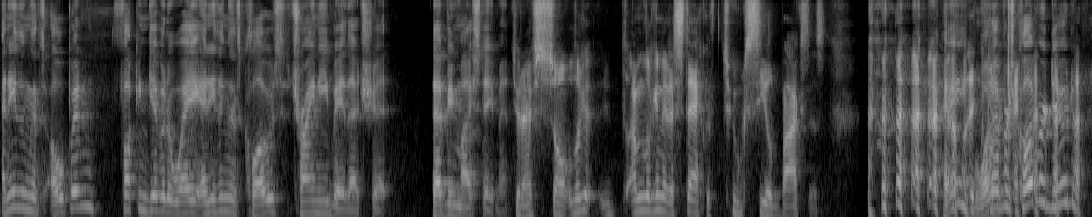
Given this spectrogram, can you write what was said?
anything that's open, fucking give it away. Anything that's closed, try and eBay that shit. That'd be my statement. Dude, I have so look at. I'm looking at a stack with two sealed boxes. Hey, whatever's clever, dude.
